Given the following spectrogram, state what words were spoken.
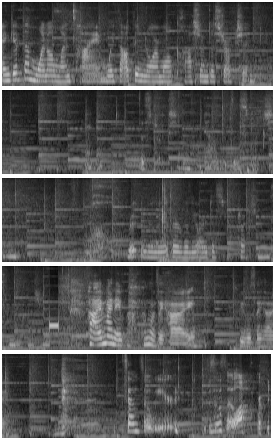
And give them one-on-one time without the normal classroom destruction. destruction, yeah, the distraction. Re- Really, there really are destructions in the classroom. Hi, my name. I don't want to say hi. People say hi. sounds so weird. This is so awkward.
